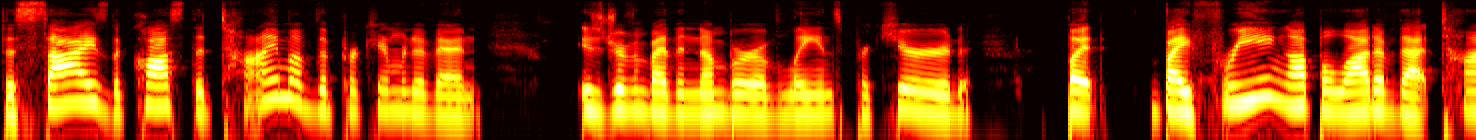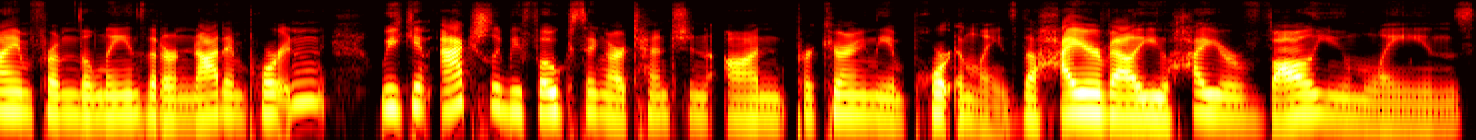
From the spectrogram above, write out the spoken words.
the size the cost the time of the procurement event is driven by the number of lanes procured but by freeing up a lot of that time from the lanes that are not important, we can actually be focusing our attention on procuring the important lanes, the higher value, higher volume lanes.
